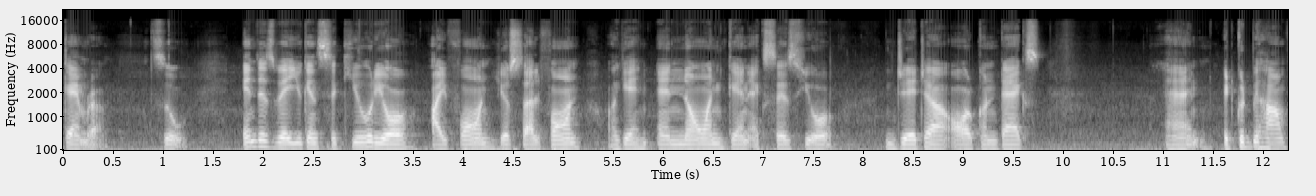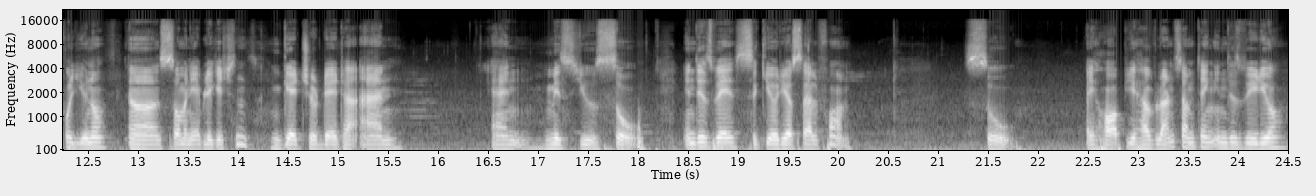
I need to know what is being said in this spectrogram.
camera. So in this way you can secure your iphone your cell phone again and no one can access your data or contacts. And it could be harmful you know uh, so many applications get your data and and misuse. So in this way secure your cell phone. So i hope you have learned something in this video.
